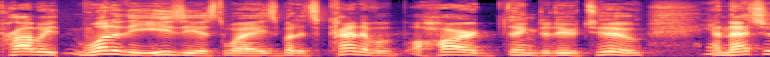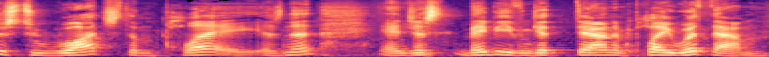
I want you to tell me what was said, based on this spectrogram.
probably one of the easiest ways, but it's kind of a, a hard thing to do too, yeah. and that's just to watch them play, isn't it? And just maybe even get down and play with them.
